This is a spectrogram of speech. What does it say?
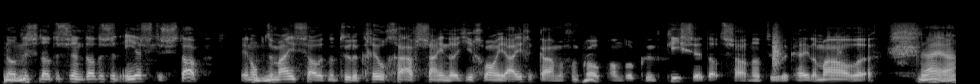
Dat, mhm. is, dat, is een, dat is een eerste stap. En op mhm. termijn zou het natuurlijk heel gaaf zijn dat je gewoon je eigen Kamer van Koophandel kunt kiezen. Dat zou natuurlijk helemaal. Uh... Nou ja.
